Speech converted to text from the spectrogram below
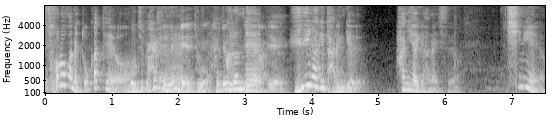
서로 간에 똑같아요. 뭐 어차피 할수 예. 있는 게 정- 한정이 그런데 있으니까. 예. 유일하게 다른 게 한의학이 하나 있어요. 침이에요.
